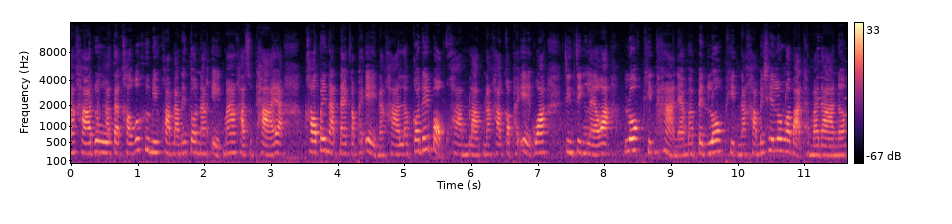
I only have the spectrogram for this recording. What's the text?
นะคะ ดูแต่เขาก็คือมีความรักในตัวนางเอกมากค่ะ สุดท้ายอะเขาไปนัดแนะกับพระเอกนะคะ แล้วก็ได้บอกความลับนะคะ กับพระเอกว่าจริงๆ แล้วอะโรคพิษหาเนี่ยมันเป็นโรคพิษนะคะ ไม่ใช่โรคระบาดธรรมดาเนอะ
